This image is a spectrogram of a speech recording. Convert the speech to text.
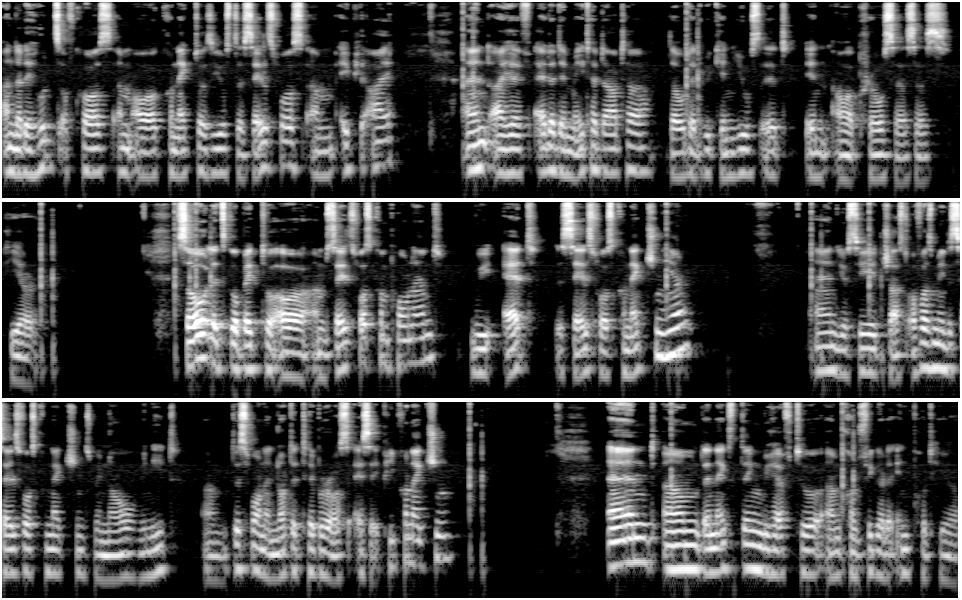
under the hoods, of course, um, our connectors use the Salesforce API and I have added a metadata though that we can use it in our processes here. So let's go back to our um, Salesforce component. We add the Salesforce connection here and you see it just offers me the Salesforce connections. We know we need um, this one and not the Tibbr or SAP connection. And um, the next thing we have to um, configure the input here.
